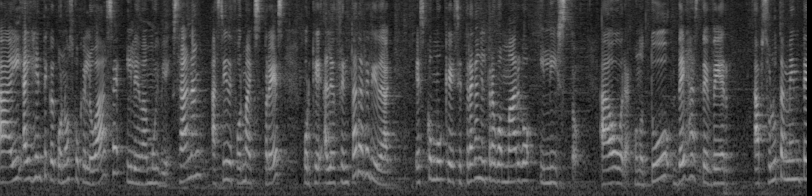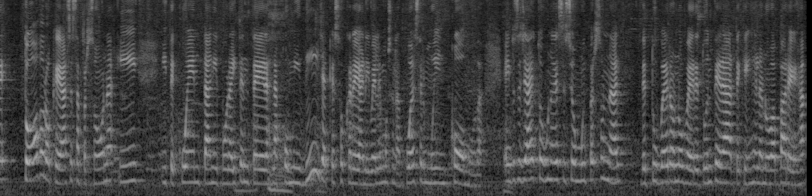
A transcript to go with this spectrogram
Ahí hay gente que conozco que lo hace y le va muy bien. Sanan así de forma express porque al enfrentar la realidad es como que se tragan el trago amargo y listo. Ahora, cuando tú dejas de ver absolutamente todo lo que hace esa persona y, te cuentan y por ahí te enteras, la comidilla que eso crea a nivel emocional puede ser muy incómoda. Entonces ya esto es una decisión muy personal de tú ver o no ver, de tú enterarte quién es la nueva pareja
